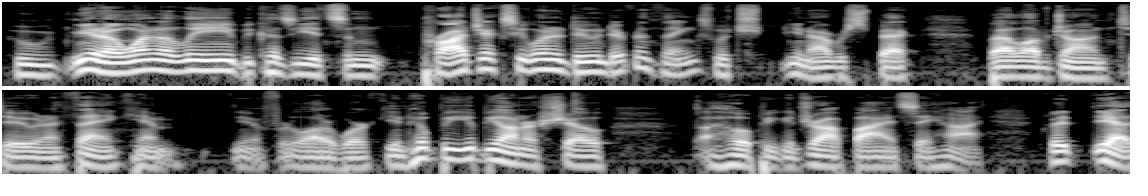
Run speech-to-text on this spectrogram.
who you know wanted to leave because he had some projects he wanted to do and different things, which you know I respect. But I love John too, and I thank him you know for a lot of work. And he'll be he'll be on our show. I hope you can drop by and say hi. But yeah,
